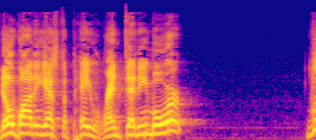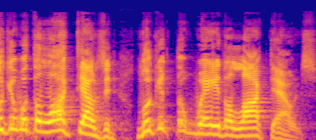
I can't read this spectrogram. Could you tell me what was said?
nobody has to pay rent anymore. Look at what the lockdowns did. Look at the way the lockdowns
